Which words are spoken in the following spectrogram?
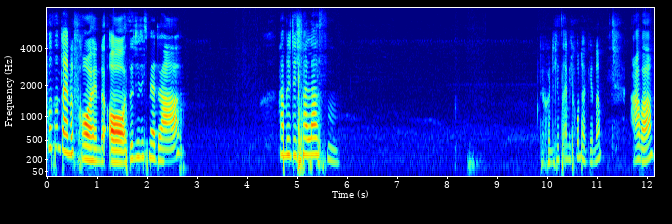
Wo sind deine Freunde? Oh, sind die nicht mehr da? Haben die dich verlassen? Da könnte ich jetzt eigentlich runtergehen, ne? Aber...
